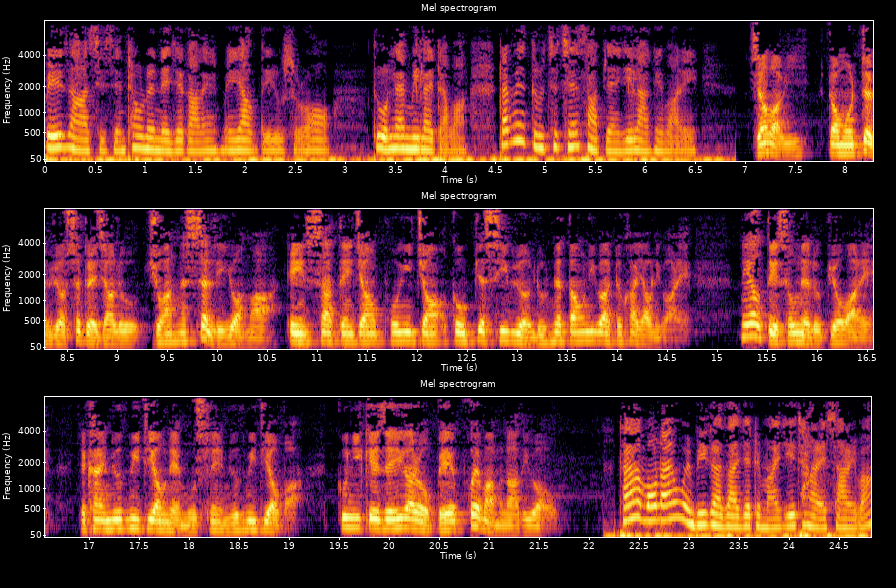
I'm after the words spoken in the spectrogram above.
ပေးစာအစီအစဉ်ထုတ်လွှင့်တဲ့ရက်ကလည်းမရောက်သေးဘူးဆိုတော့သူ့ကိုလှမ်းမေးလိုက်တာပါ။ဒါပေမဲ့သူချက်ချင်းစာပြန်ရေးလာခဲ့ပါတယ်။ရပါပြီ။တောင်ပေါ်တက်ပြီးဆက်သွယ်ကြလို့ရွာရွာမှာအိမ်၊စာသင်ကျောင်း၊ဘုန်းကြီးကျောင်းအကုန်ပျက်စီးပြီးလူနှစ်သောင်းနီးပါးဒုက္ခရောက်နေပါတယ်။နှစ်ယောက်သေဆုံးတယ်လို့ပြောပါတယ်။ရခိုင်အမျိုးသမီးတယောက်နဲ့မွတ်စလင်အမျိုးသမီးတယောက်ပါ။ကူညီကယ်ဆယ်ရေးကတော့ဘယ်အဖွဲ့မှမလာသေးပါဘူး။ဒါကမုန်တိုင်းဝင်ပြီးခါစရက်တွေမှာရေးထားတဲ့စာတွေပါ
